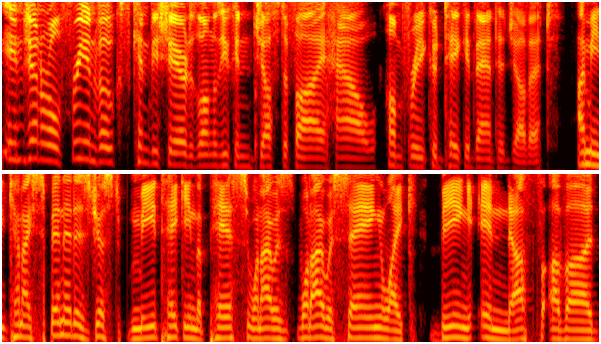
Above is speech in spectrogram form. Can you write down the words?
In general, free invokes can be shared as long as you can justify how Humphrey could take advantage of it. I mean, can I spin it as just me taking the piss when I was what I was saying, like being enough of a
